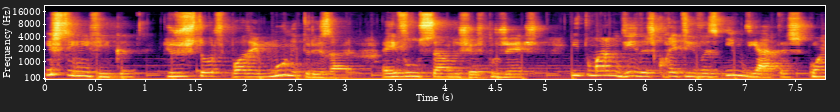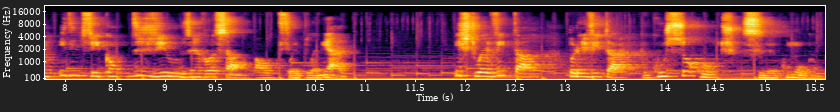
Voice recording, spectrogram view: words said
Isto significa que os gestores podem monitorizar a evolução dos seus projetos e tomar medidas corretivas imediatas quando identificam desvios em relação ao que foi planeado. Isto é vital para evitar que custos ocultos se acumulem.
